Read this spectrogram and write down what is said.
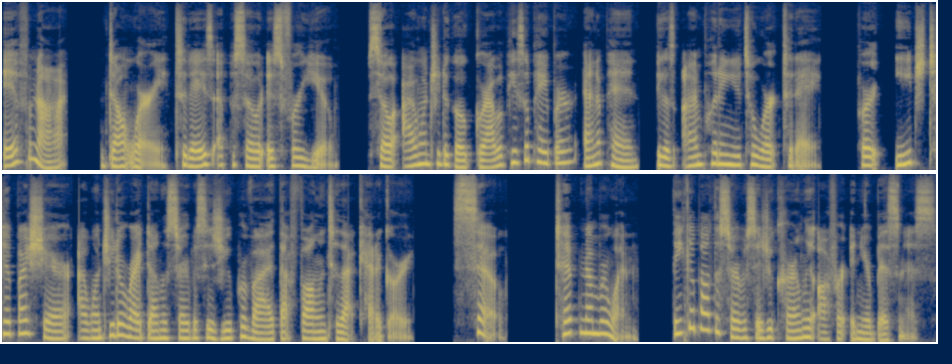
If not, don't worry. Today's episode is for you. So I want you to go grab a piece of paper and a pen because I'm putting you to work today. For each tip I share, I want you to write down the services you provide that fall into that category. So, tip number one think about the services you currently offer in your business.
